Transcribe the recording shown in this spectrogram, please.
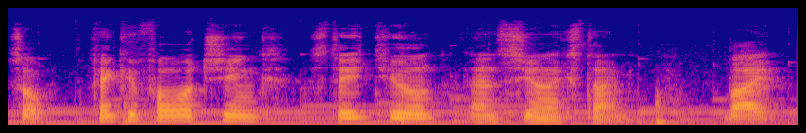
So thank you for watching stay tuned and see you next time. Bye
